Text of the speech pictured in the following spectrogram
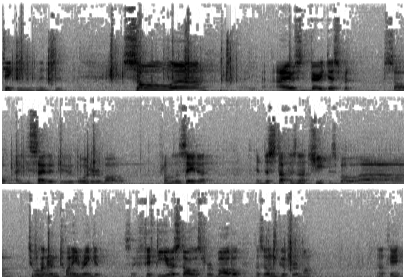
taking Lingzhi. So um, I was very desperate, so I decided to order a bottle from Lazada, and this stuff is not cheap. It's about um, 220 ringgit. Like 50 US dollars for a bottle. That's only good for a month. Okay.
